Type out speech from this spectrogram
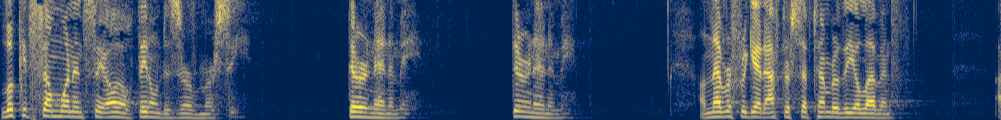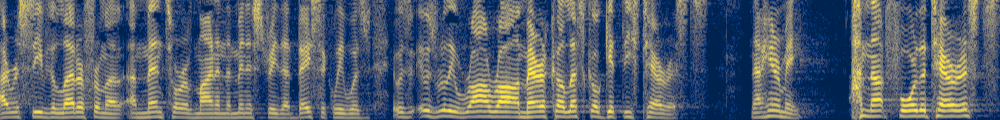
Look at someone and say, oh, they don't deserve mercy. They're an enemy. They're an enemy. I'll never forget after September the 11th, I received a letter from a, a, mentor of mine in the ministry that basically was it, was, it was really rah, rah, America, let's go get these terrorists. Now, hear me. I'm not for the terrorists,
